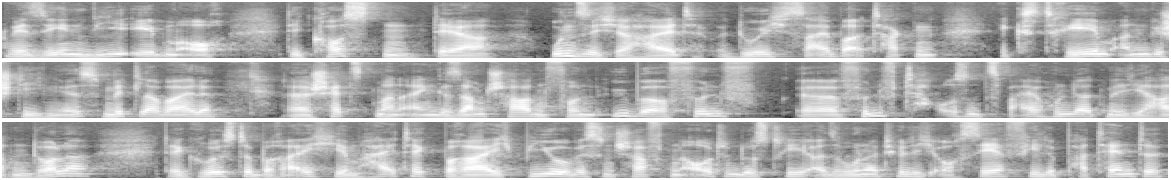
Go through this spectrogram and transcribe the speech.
Wir sehen, wie eben auch die Kosten der Unsicherheit durch Cyberattacken extrem angestiegen ist. Mittlerweile äh, schätzt man einen Gesamtschaden von über 5 5200 äh, Milliarden Dollar. Der größte Bereich hier im Hightech-Bereich, Biowissenschaften, Autoindustrie, also wo natürlich auch sehr viele Patente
